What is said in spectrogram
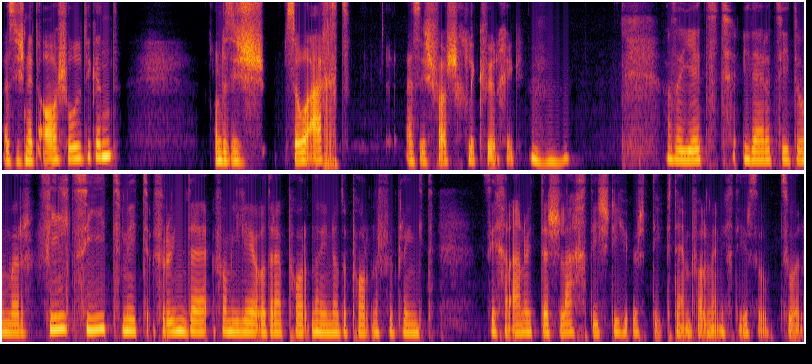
es ist nicht anschuldigend und es ist so echt, es ist fast ein bisschen gefürchtig. Mhm. Also jetzt, in dieser Zeit, wo man viel Zeit mit Freunden, Familie oder auch Partnerin oder Partner verbringt, sicher auch nicht der schlechteste Hörtipp in dem Fall, wenn ich dir so zuhöre.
